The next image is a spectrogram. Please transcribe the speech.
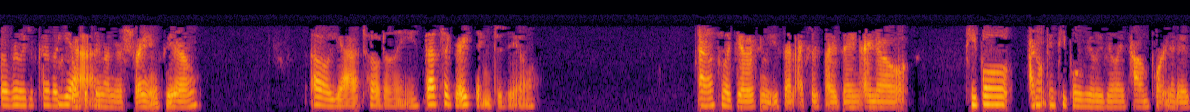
so really just kind of like yeah. focusing on your strengths, you know? Oh yeah, totally. That's a great thing to do. I also like the other thing that you said, exercising. I know people I don't think people really realize how important it is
